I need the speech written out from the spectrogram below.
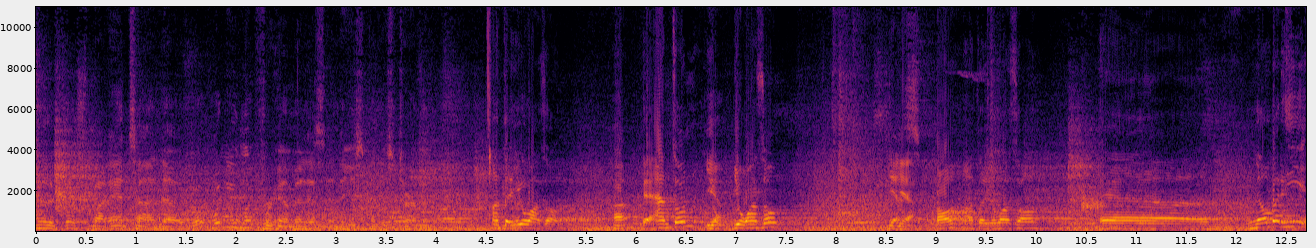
Another question about Anton. Uh, what, what do you look for him in this in these in this tournament? Anton Johansson. Uh, Anton Yeah. Johansson. Yes. Ja, Anton Johansson. Uh, no, but he,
